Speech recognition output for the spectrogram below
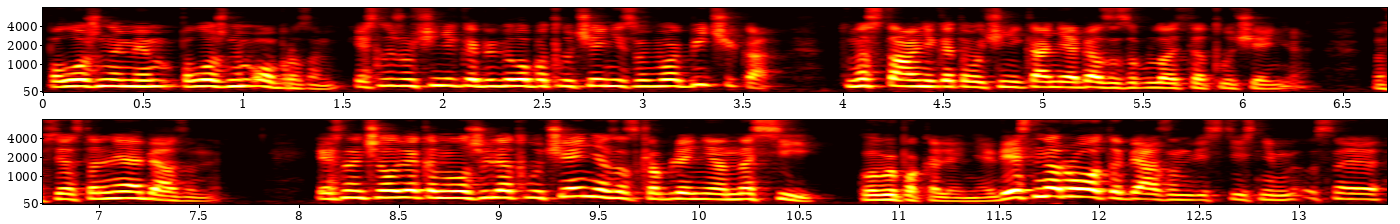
положенным, положенным образом. Если же ученик объявил об отлучении своего обидчика, то наставник этого ученика не обязан соблюдать это отлучение, но все остальные обязаны. Если на человека наложили отлучение за оскорбление Наси, главы поколения, весь народ обязан вести с ним, с,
